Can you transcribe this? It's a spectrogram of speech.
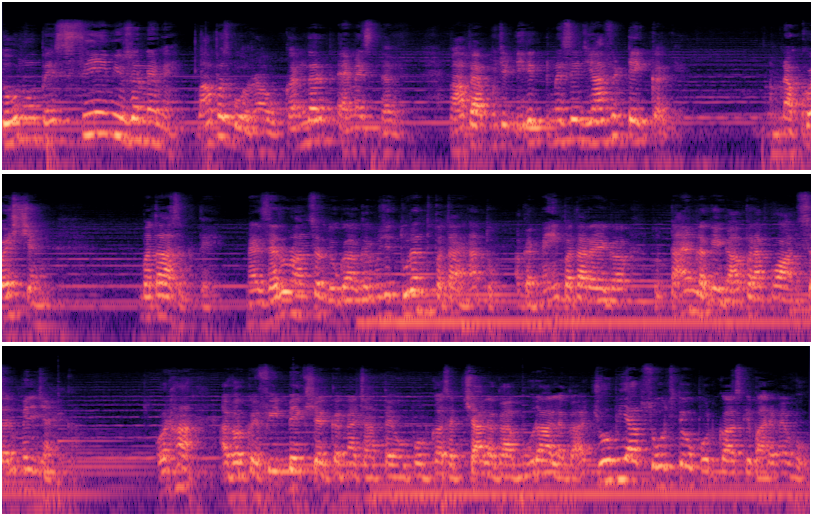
दोनों पे सेम यूज़र नेम है। वापस बोल रहा हूँ, कंदर एम एस दवे। वहाँ पे आप मुझे डायरेक्ट मैसेज या फिर टेक करके अपना क्वेश्चन बता सकते। हैं मैं ज़रूर आंसर दूँगा अगर मुझे तुरंत पता है ना तो। अगर नहीं पता रहेगा तो टाइम लगेगा पर आपको आंसर मिल जाएगा। और हाँ अगर कोई फीडबैक शेयर करना चाहते हो पॉडकास्ट अच्छा लगा बुरा लगा जो भी आप सोचते हो पॉडकास्ट के बारे में वो।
